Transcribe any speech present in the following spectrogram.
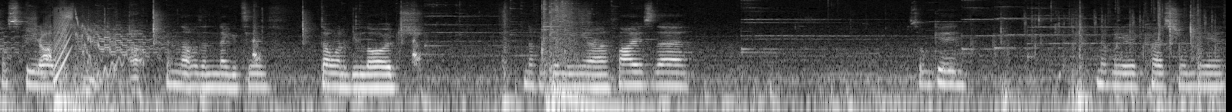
Just speed up. And that was a negative. Don't want to be large. Nothing giving me uh, fires there. So good. Another cursor in here.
